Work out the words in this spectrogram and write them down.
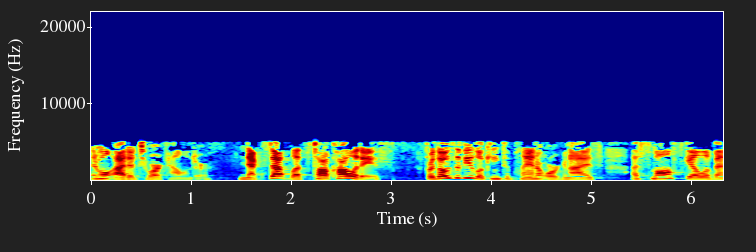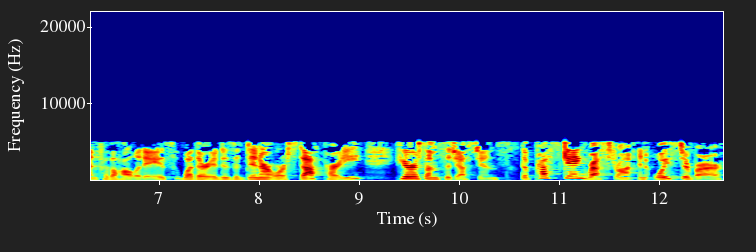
and we'll add it to our calendar. Next up, let's talk holidays. For those of you looking to plan or organize a small scale event for the holidays, whether it is a dinner or a staff party, here are some suggestions. The Press Gang Restaurant and Oyster Bar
